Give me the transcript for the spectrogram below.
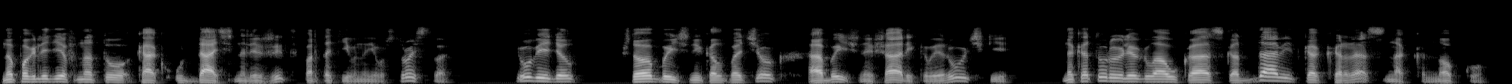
Но, поглядев на то, как удачно лежит портативное устройство, увидел, что обычный колпачок обычной шариковой ручки, на которую легла указка, давит как раз на кнопку.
